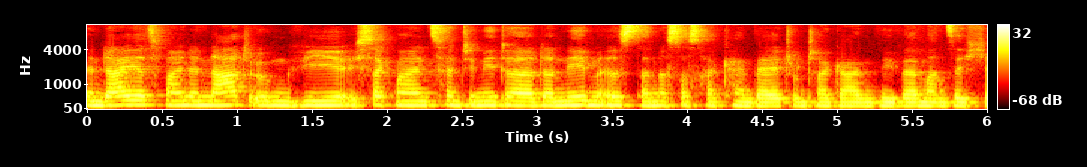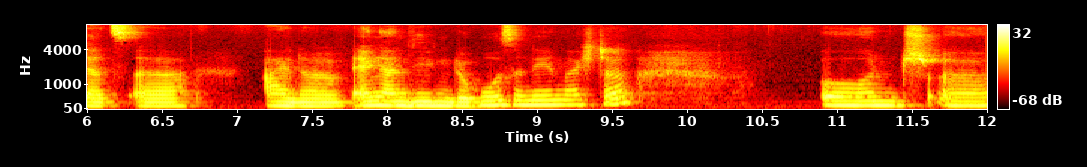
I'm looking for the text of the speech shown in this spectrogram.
wenn da jetzt mal eine Naht irgendwie, ich sag mal, einen Zentimeter daneben ist, dann ist das halt kein Weltuntergang, wie wenn man sich jetzt äh, eine eng anliegende Hose nähen möchte. Und äh,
